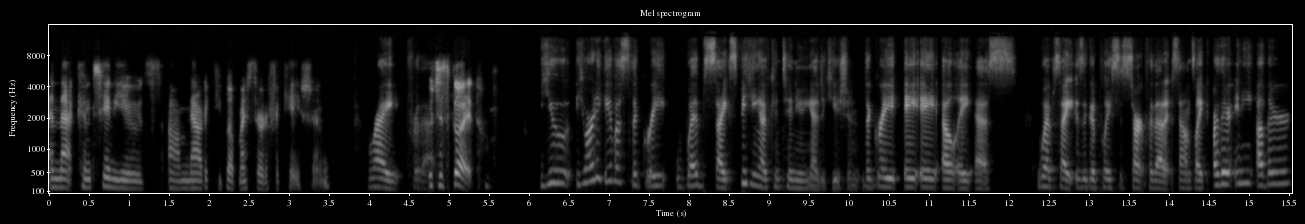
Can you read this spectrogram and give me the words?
and that continues um, now to keep up my certification right for that which is good you you already gave us the great website speaking of continuing education the great aalas website is a good place to start for that it sounds like are there any other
